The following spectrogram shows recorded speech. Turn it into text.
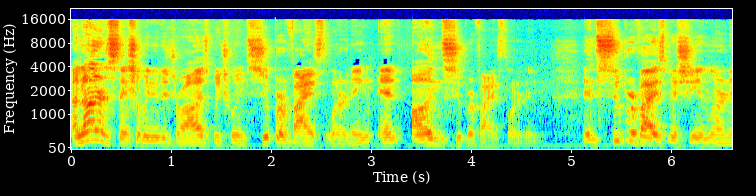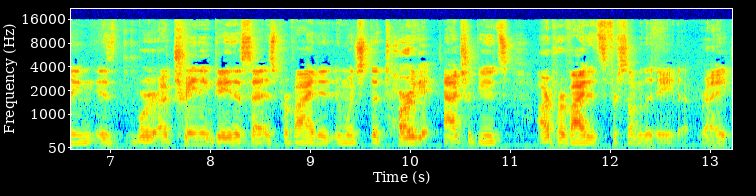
Another distinction we need to draw is between supervised learning and unsupervised learning. In supervised machine learning is where a training data set is provided in which the target attributes are provided for some of the data, right?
